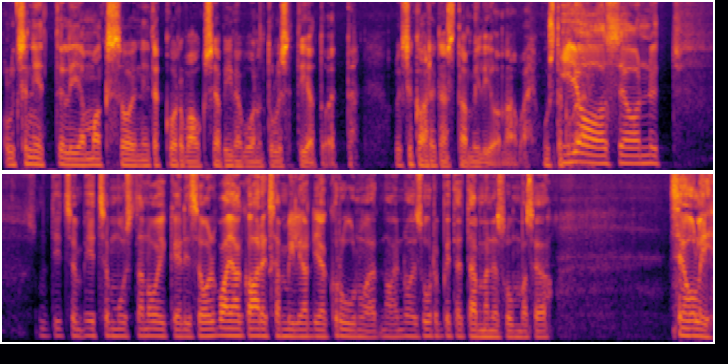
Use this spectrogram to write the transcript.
oliko se niin, että Telia maksoi niitä korvauksia? Viime vuonna tuli se tieto, että – oliko se 800 miljoonaa vai? Muistako Joo, vai? se on nyt, nyt itse, itse muistan oikein, niin se on vajaan 8 miljardia kruunua, että noin, noin suurin piirtein tämmöinen summa se on. Se oli,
